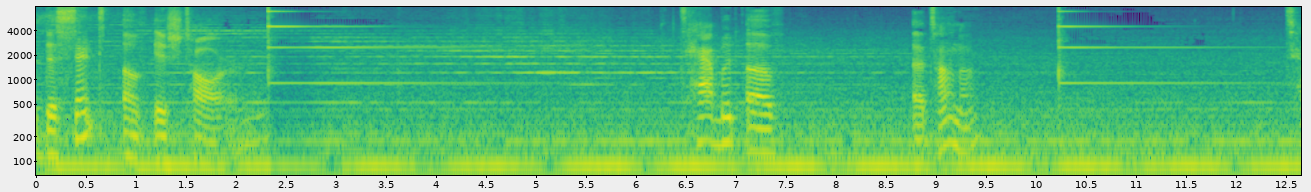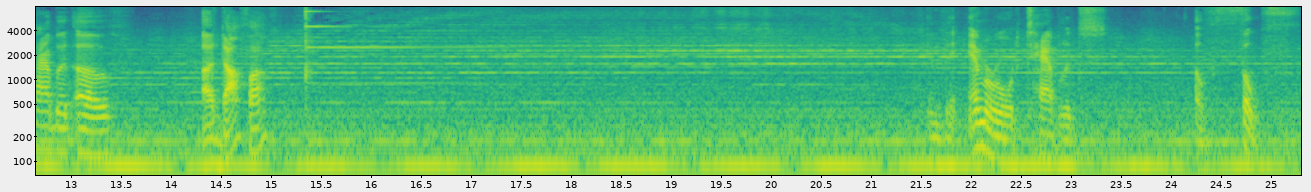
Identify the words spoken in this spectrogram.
Descent of Ishtar. Tablet of Etana. Tablet of Adapa. And the emerald tablets of Thoth.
